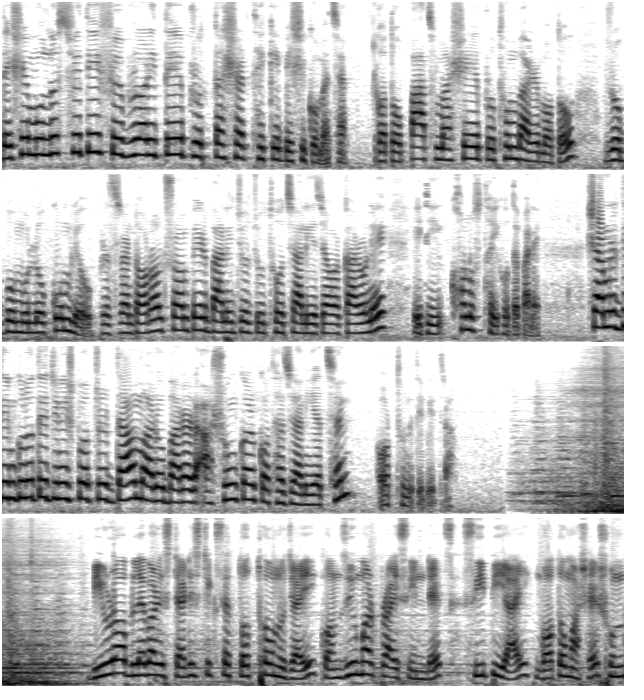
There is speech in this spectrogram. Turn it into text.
দেশে মূল্যস্ফীতি ফেব্রুয়ারিতে প্রত্যাশার থেকে বেশি কমেছে। গত পাঁচ মাসে প্রথমবারের মতো দ্রব্যমূল্য কমলেও প্রেসিডেন্ট ডোনাল্ড ট্রাম্পের বাণিজ্য যুদ্ধ চালিয়ে যাওয়ার কারণে এটি ক্ষণস্থায়ী হতে পারে। সামনের দিনগুলোতে জিনিসপত্রের দাম আরও বাড়ার আশঙ্কার কথা জানিয়েছেন অর্থনীতিবিদরা। ব্যুরো অব লেবার স্ট্যাটিস্টিক্সের তথ্য অনুযায়ী কনজিউমার প্রাইস ইন্ডেক্স, সিপিআই, গত মাসে শূন্য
